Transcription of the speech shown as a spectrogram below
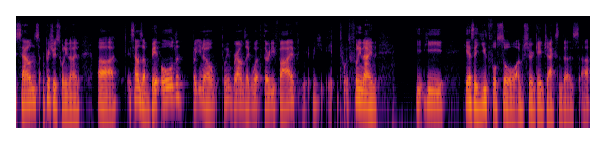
sounds. I'm pretty sure he's 29. Uh, it sounds a bit old, but you know, Duane Brown's like what 35, 29. He, he he has a youthful soul. I'm sure Gabe Jackson does. Uh,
